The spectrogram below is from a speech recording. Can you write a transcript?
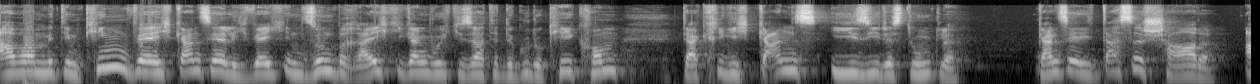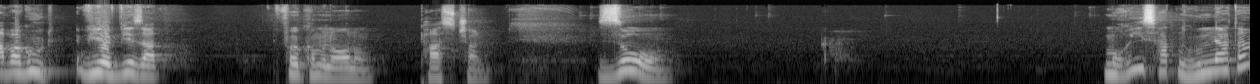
aber mit dem King wäre ich ganz ehrlich, wäre ich in so einen Bereich gegangen, wo ich gesagt hätte, gut, okay, komm, da kriege ich ganz easy das Dunkle. Ganz ehrlich, das ist schade. Aber gut, wie, wie gesagt, vollkommen in Ordnung. Passt schon. So. Maurice hat einen 100er.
